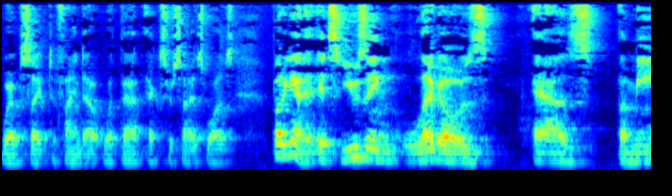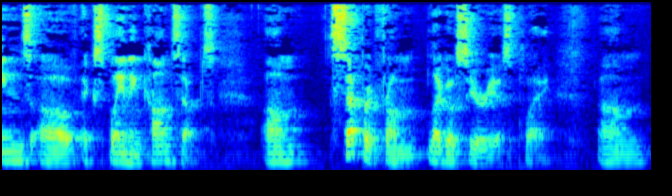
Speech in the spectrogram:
website to find out what that exercise was. But again, it's using Legos as a means of explaining concepts, um, separate from Lego Serious Play. Um,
